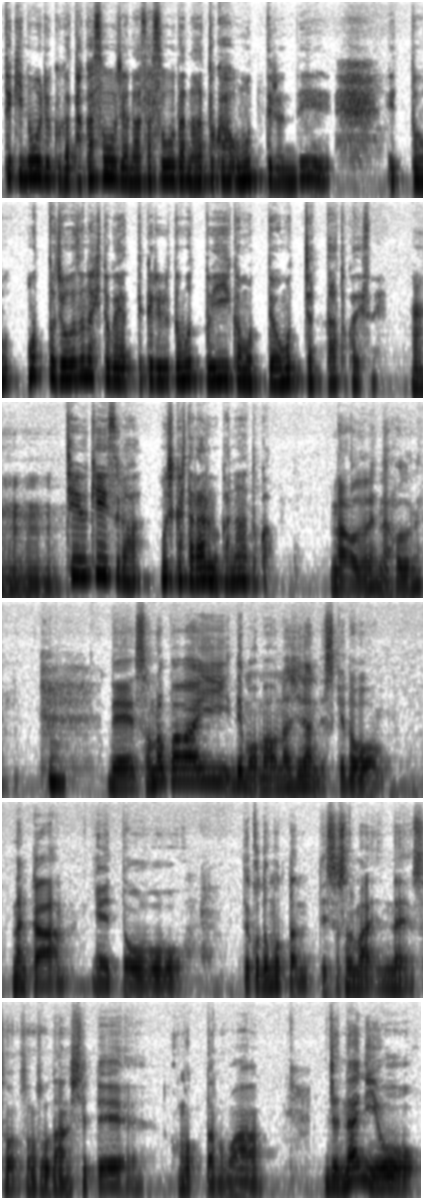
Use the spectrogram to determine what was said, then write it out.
的能力が高そうじゃなさそうだなとか思ってるんで、えっと、もっと上手な人がやってくれるともっといいかもって思っちゃったとかですね。うんうんうんうんっていうケースがもしかしたらあるのかなとか。なるほどねなるほどね。うんでその場合でもまあ同じなんですけどなんかえっ、とってこと思ったんですよその前ねそその相談してて思ったのはじゃあ何を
